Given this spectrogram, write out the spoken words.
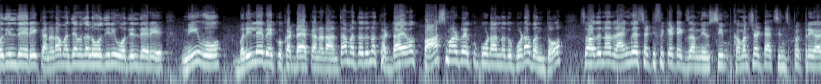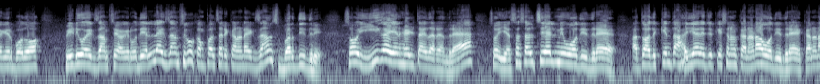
ಓದಿಲ್ದೇ ಇರಿ, ಕನ್ನಡ ಮಾಧ್ಯಮದಲ್ಲಿ ಓದಿರಿ, ಓದಿಲ್ದೇ ಇರಿ, ನೀವು ಬರೀಲೇಬೇಕು ಕಡ್ಡಾಯ ಕನ್ನಡ ಅಂತ, ಮತ್ತೆ ಅದನ್ನು ಕಡ್ಡಾಯವಾಗಿ ಪಾಸ್ ಮಾಡಬೇಕು ಕೂಡ ಅನ್ನೋದು ಕೂಡ ಬಂತು. ಸೊ ಅದನ್ನ ಲ್ಯಾಂಗ್ವೇಜ್ ಸರ್ಟಿಫಿಕೇಟ್ ಎಕ್ಸಾಮ್ ನೀವು ಸಿಮ್ ಕಮರ್ಷಿಯಲ್ ಟ್ಯಾಕ್ಸ್ ಇನ್ಸ್ಪೆಕ್ಟ್ರಿಗೆ ಆಗಿರ್ಬೋದು ಪಿ ಡಿ ಒ ಎಕ್ಸಾಮ್ಸಿಗೆ ಆಗಿರ್ಬೋದು, ಎಲ್ಲ ಎಕ್ಸಾಮ್ಸಿಗೂ ಕಂಪಲ್ಸರಿ ಕನ್ನಡ ಎಕ್ಸಾಮ್ಸ್ ಬರ್ದಿದ್ರಿ. ಸೊ ಈಗ ಏನು ಹೇಳ್ತಾ ಇದ್ದಾರೆ ಅಂದರೆ ಸೊ ಎಸ್ ಎಸ್ ಎಲ್ ಸಿಯಲ್ಲಿ ನೀವು ಓದಿದ್ರೆ, ಅಥವಾ ಅದಕ್ಕಿಂತ ಹೈಯರ್ ಎಜುಕೇಷನಲ್ಲಿ ಕನ್ನಡ ಓದಿದ್ರೆ, ಕನ್ನಡ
